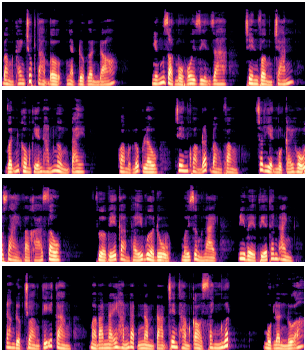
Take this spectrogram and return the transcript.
bằng thanh trúc tạm bợ nhặt được gần đó. Những giọt mồ hôi dịn ra trên vầng trán vẫn không khiến hắn ngừng tay. Qua một lúc lâu, trên khoảng đất bằng phẳng xuất hiện một cái hố dài và khá sâu. Thừa vĩ cảm thấy vừa đủ mới dừng lại, đi về phía thân ảnh đang được choàng kỹ càng mà ban nãy hắn đặt nằm tạm trên thảm cỏ xanh mướt. Một lần nữa,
